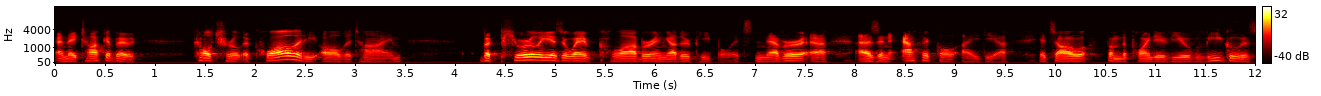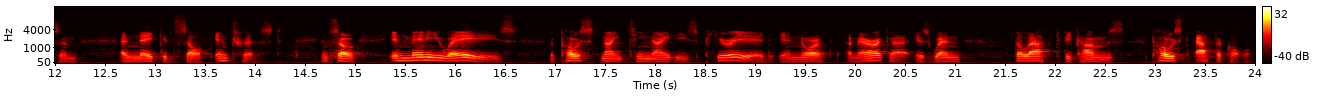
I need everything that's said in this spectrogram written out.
And they talk about cultural equality all the time, but purely as a way of clobbering other people. It's never a, as an ethical idea, it's all from the point of view of legalism and naked self interest. And so, in many ways, the post 1990s period in North America is when the left becomes post ethical.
